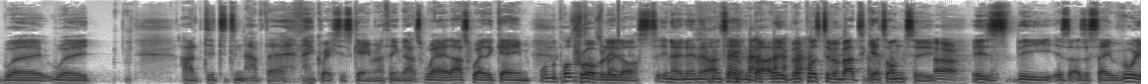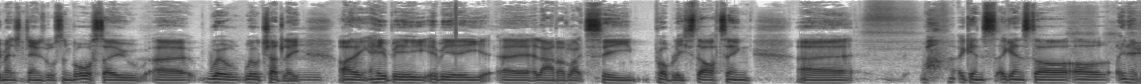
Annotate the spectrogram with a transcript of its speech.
were were. Had, did- didn't have their, their greatest game, and I think that's where that's where the game the probably mate. lost. You know, no, no, I'm saying, but the positive I'm about to get onto Oh. is the is as I say, we've already mentioned James Wilson, but also uh, Will Will Chudley. I think he'd be he'd be uh, a lad I'd like to see probably starting. Uh, against against our, our you know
